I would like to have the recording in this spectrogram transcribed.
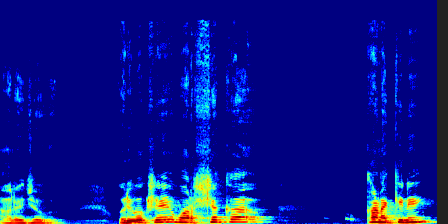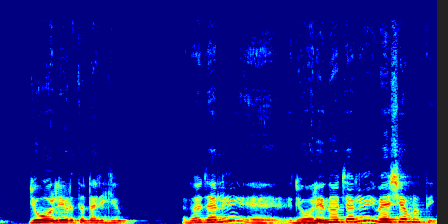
ആലോചിച്ച് നോക്ക്. ഒരുപക്ഷെ വർഷക്ക കണക്കിന് ജോലി എടുത്തിട്ടായിരിക്കും. എന്ന് വെച്ചാൽ ജോലി എന്ന് വെച്ചാൽ വേശ്യാവൃത്തി.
